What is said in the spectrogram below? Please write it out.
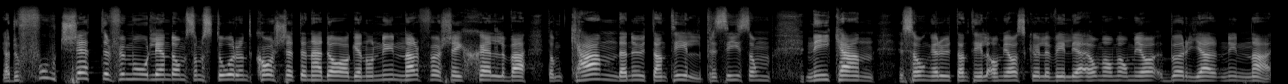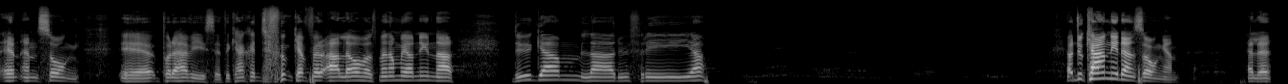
ja då fortsätter förmodligen de som står runt korset den här dagen och nynnar för sig själva. De kan den utan till, precis som ni kan sånger utan till. Om jag skulle vilja, om, om, om jag börjar nynna en, en sång eh, på det här viset, det kanske inte funkar för alla av oss, men om jag nynnar Du gamla, du fria. Ja, du kan i den sången. Eller,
